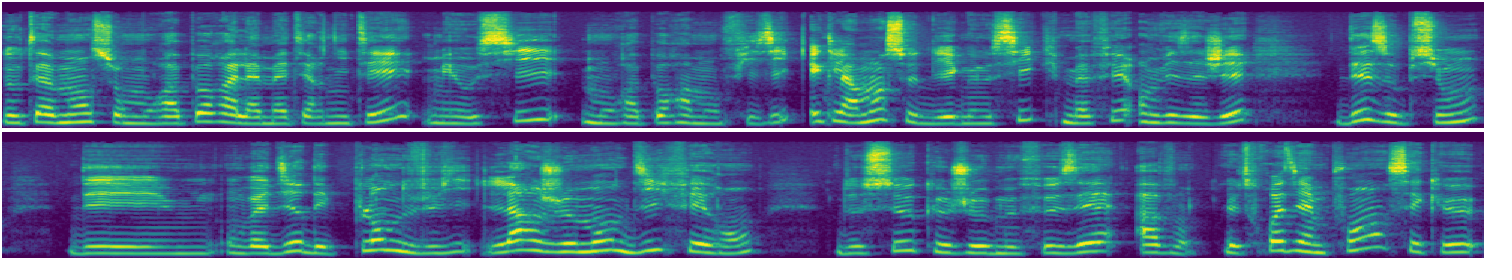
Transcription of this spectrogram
notamment sur mon rapport à la maternité, mais aussi mon rapport à mon physique. Et clairement, ce diagnostic m'a fait envisager des options, des, on va dire, des plans de vie largement différents de ceux que je me faisais avant. Le troisième point, c'est que,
